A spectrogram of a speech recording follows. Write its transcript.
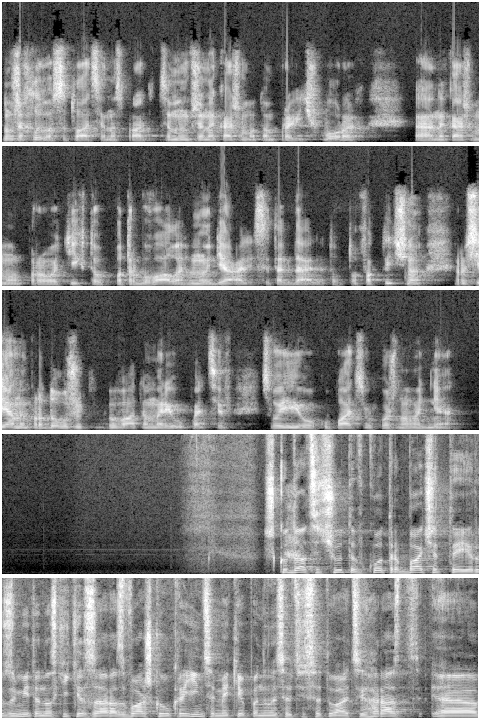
ну жахлива ситуація насправді. Це ми вже не кажемо там про віч хворих. е, Не кажемо про ті, хто потребували гемодіаліз і так далі. Тобто, фактично, росіяни продовжують вбивати маріупольців своєю окупацією кожного дня. Шкода це чути, вкотре бачити і розуміти, наскільки зараз важко українцям, які опинилися в цій ситуації. Гаразд, е,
